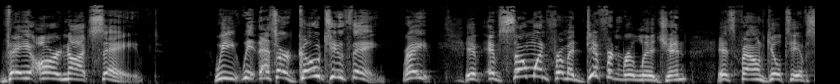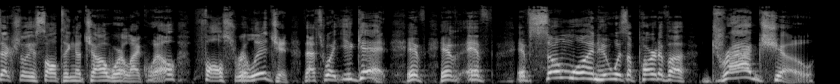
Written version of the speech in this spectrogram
They are not saved. We, we that's our go-to thing, right? If if someone from a different religion is found guilty of sexually assaulting a child, we're like, well, false religion. That's what you get. If if if if someone who was a part of a drag show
